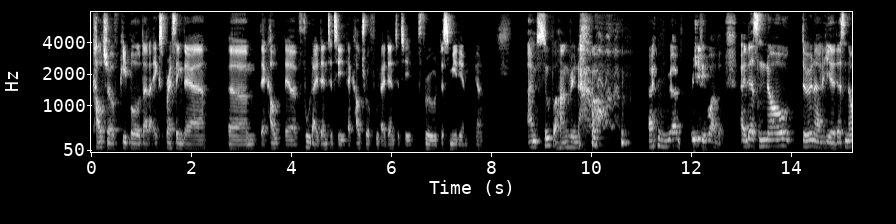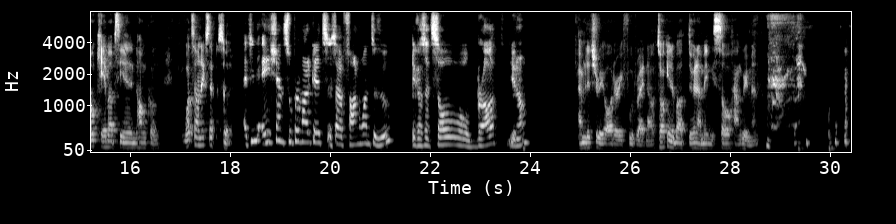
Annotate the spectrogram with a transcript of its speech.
culture of people that are expressing their um, their cult, their food identity, their cultural food identity through this medium. Yeah, I'm super hungry now. I, really want it. And there's no döner here. There's no kebabs here in Hong Kong. What's our next episode? I think Asian supermarkets is a fun one to do because it's so broad, you know? I'm literally ordering food right now. Talking about doner made me so hungry, man.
